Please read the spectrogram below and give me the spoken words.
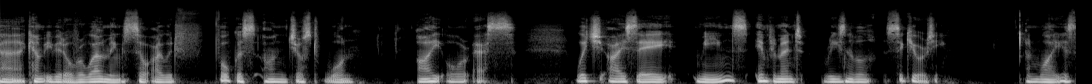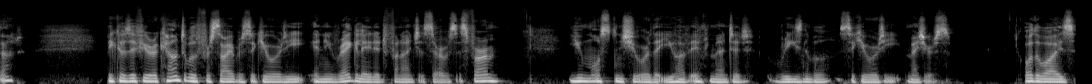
uh, can be a bit overwhelming, so I would f- focus on just one IRS, which I say means implement reasonable security. And why is that? Because if you're accountable for cybersecurity in a regulated financial services firm, you must ensure that you have implemented reasonable security measures. Otherwise,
